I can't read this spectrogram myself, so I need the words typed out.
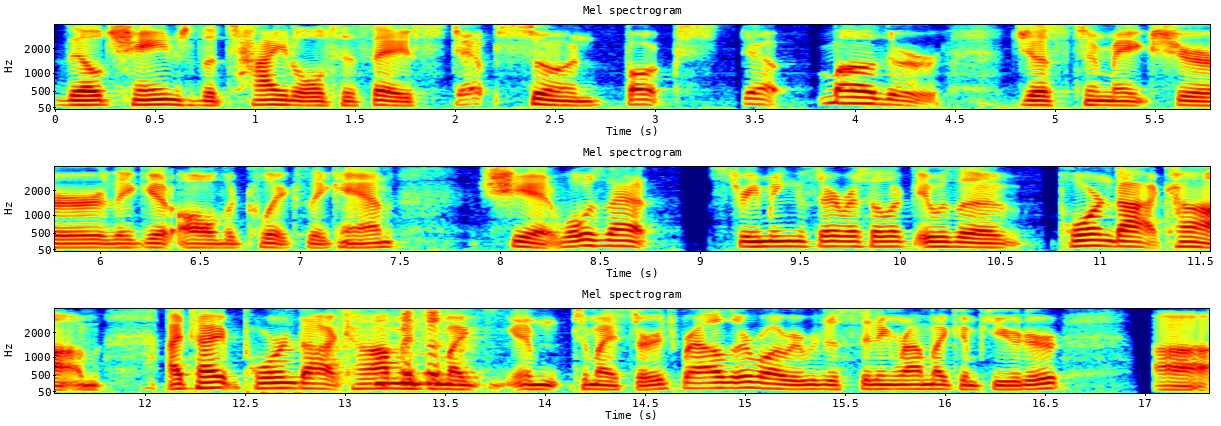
they'll change the title to say stepson fuck stepmother just to make sure they get all the clicks they can. Shit, what was that streaming service I looked it was a porn.com. I typed porn.com into my into my search browser while we were just sitting around my computer. Uh,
